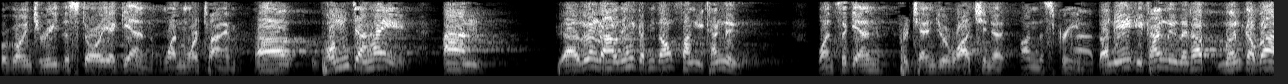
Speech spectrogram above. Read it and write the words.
We're going to read the story again, one more time. เอ่อผมจะให้อ่านเอ่อเรื่องราวนี้ให้กับพี่น้องฟังอีกครั้งหนึ่ง Once again, pretend you're watching it on the screen. อ่าตอนนี้อีกครั้งหนึ่งนะครับ เหมือนกับว่า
